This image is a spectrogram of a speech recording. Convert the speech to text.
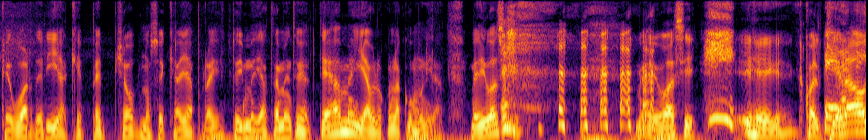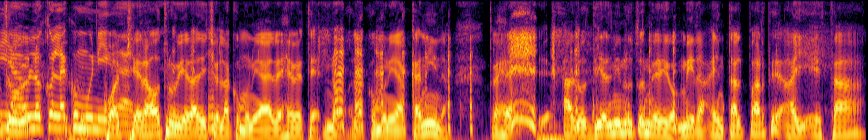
¿Qué, guardería, qué pet shop, no sé qué haya por ahí. Entonces inmediatamente, déjame y hablo con la comunidad. Me digo así, me digo así. Eh, cualquiera otro, hablo con la comunidad. Cualquiera otro hubiera dicho la comunidad LGBT, no, la comunidad canina. Entonces a los 10 minutos me dijo, mira, en tal parte ahí está,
